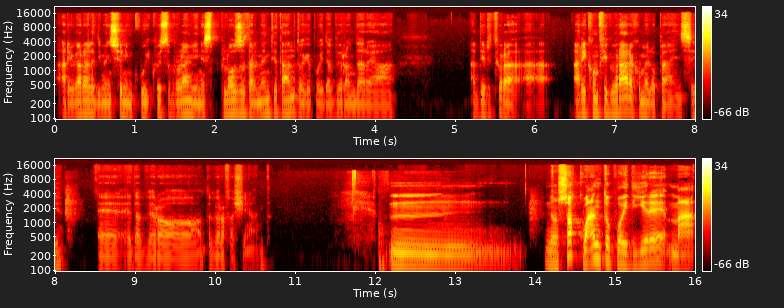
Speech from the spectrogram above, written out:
arrivare alle dimensioni in cui questo problema viene esploso talmente tanto che puoi davvero andare a addirittura a, a riconfigurare come lo pensi è, è davvero, davvero affascinante. Mm, non so quanto puoi dire, ma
